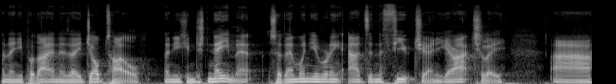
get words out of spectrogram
and then you put that in as a job title, and you can just name it. So then when you're running ads in the future, and you go, actually, uh,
